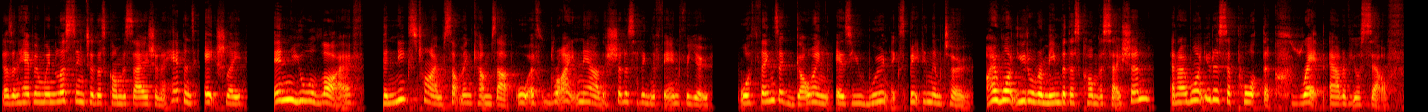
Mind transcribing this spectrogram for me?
Doesn't happen when listening to this conversation. It happens actually in your life the next time something comes up, or if right now the shit is hitting the fan for you, or things are going as you weren't expecting them to. I want you to remember this conversation and I want you to support the crap out of yourself.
